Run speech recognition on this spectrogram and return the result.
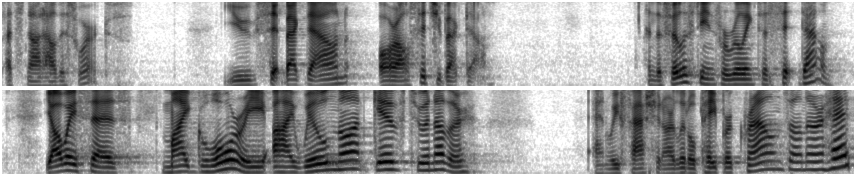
That's not how this works. You sit back down, or I'll sit you back down. And the Philistines were willing to sit down. Yahweh says, My glory I will not give to another. And we fashion our little paper crowns on our head.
